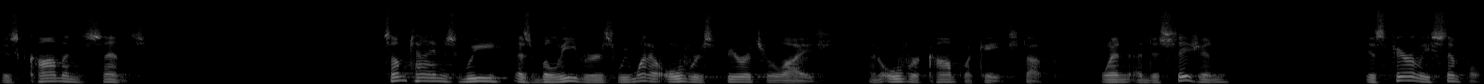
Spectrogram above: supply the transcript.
is common sense. Sometimes we, as believers, we want to over spiritualize and overcomplicate stuff when a decision is fairly simple,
